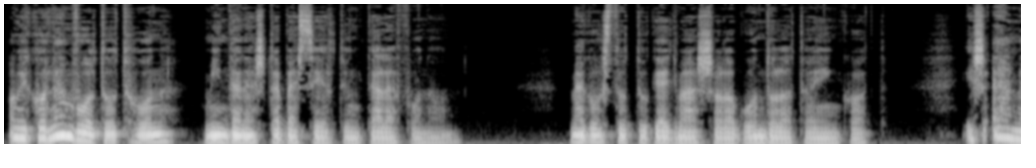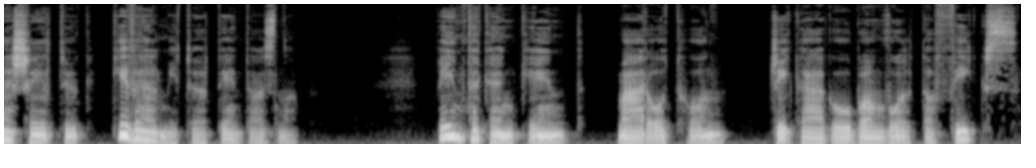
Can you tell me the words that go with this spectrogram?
Amikor nem volt otthon, minden este beszéltünk telefonon. Megosztottuk egymással a gondolatainkat, és elmeséltük, kivel mi történt aznap. Péntekenként már otthon, Csikágóban volt a fix,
